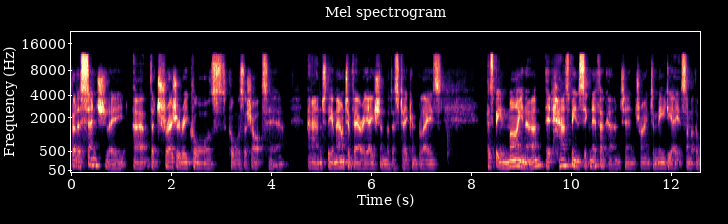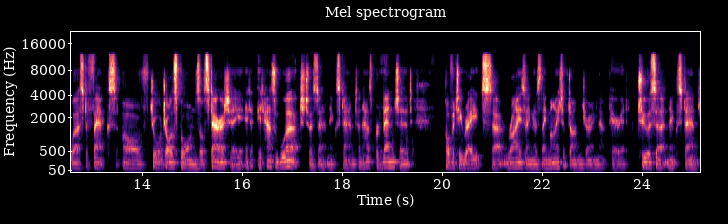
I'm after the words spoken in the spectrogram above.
but essentially, uh, the Treasury calls, calls the shots here. And the amount of variation that has taken place has been minor. It has been significant in trying to mediate some of the worst effects of George Osborne's austerity. It, it has worked to a certain extent and has prevented poverty rates uh, rising as they might have done during that period to a certain extent.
